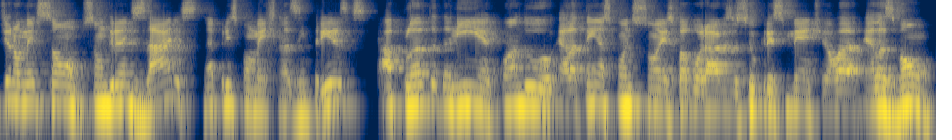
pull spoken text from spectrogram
Geralmente são, são grandes áreas, né, principalmente nas empresas. A planta daninha, quando ela tem as condições favoráveis ao seu crescimento, ela, elas vão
